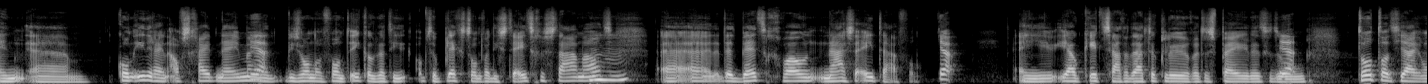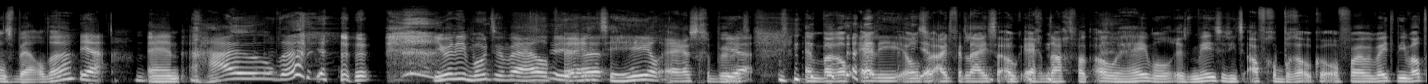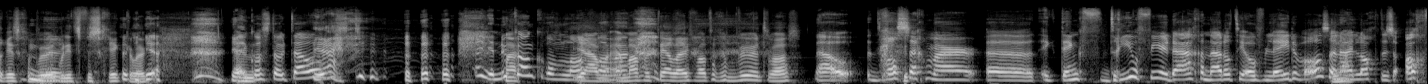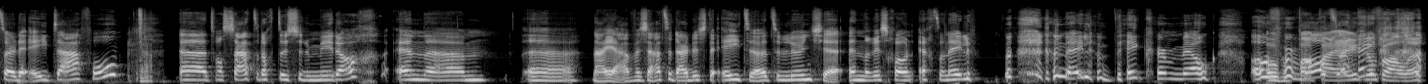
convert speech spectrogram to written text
en ehm, kon iedereen afscheid nemen. En het bijzondere vond ik ook dat hij op de plek stond waar hij steeds gestaan had. Mhm. Eh, het bed gewoon naast de eettafel. Ja, En jouw kids zaten daar te kleuren, te spelen, te doen. Totdat jij ons belde ja. en huilde. Jullie moeten me helpen. Ja. Er is iets heel ergs gebeurd. En waarop Ellie, onze uitvaartlijster, ook echt dacht van... oh hemel, er is minstens iets afgebroken. Of eh, we weten niet wat er is gebeurd, Nee. maar dit is verschrikkelijk. Ja, ja En- ik was totaal Ja. Ja, nu Maar- kan ik erom lachen. Ja, maar, maar- maar vertel even wat er gebeurd was. Nou, het was zeg maar, eh, ik denk drie of vier dagen nadat hij overleden was. En Ja. hij lag dus achter de eettafel. Ja. Eh, het was zaterdag tussen de middag. En ehm, eh, nou ja, we zaten daar dus te eten, te lunchen. En er is gewoon echt een hele, een hele beker melk over, Over papa heen gevallen.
